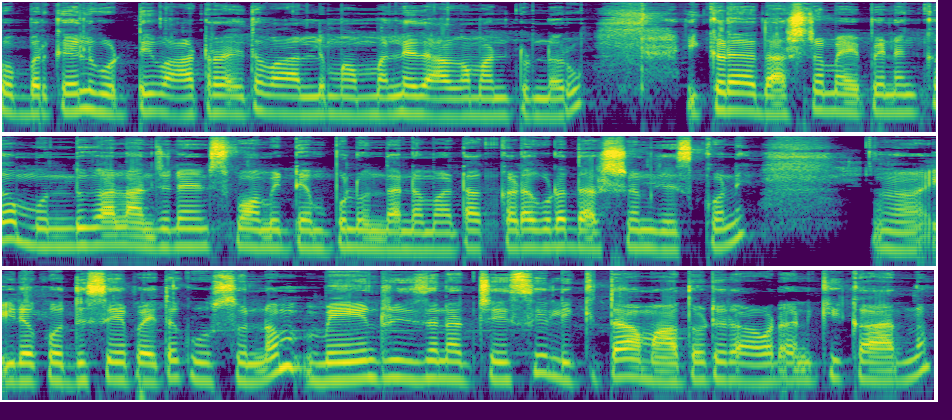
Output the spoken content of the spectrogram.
కొబ్బరికాయలు కొట్టి వాటర్ అయితే వాళ్ళు మమ్మల్ని తాగమంటున్నారు. ఇక్కడ దర్శనం అయిపోయాక ముందుగా ఆంజనేయ స్వామి టెంపుల్ ఉందన్నమాట. అక్కడ కూడా దర్శనం చేసుకొని ఈడ కొద్దిసేపు అయితే కూర్చున్నాం. మెయిన్ రీజన్ వచ్చేసి లిఖిత మాతోటి రావడానికి కారణం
